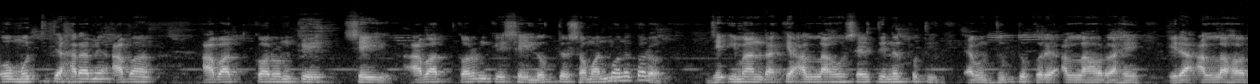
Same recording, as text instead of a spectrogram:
ও মসজিদে হারামে আবা আবাদকরণকে সেই আবাদকরণকে সেই লোকদের সমান মনে করো? যে ইমান রাখে আল্লাহ শেষ দিনের প্রতি এবং যুদ্ধ করে আল্লাহর রাহে, এরা আল্লাহর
